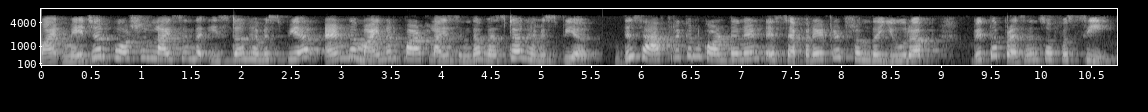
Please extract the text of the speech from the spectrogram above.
My major portion lies in the eastern hemisphere and the minor part lies in the western hemisphere. This African continent is separated from the Europe with the presence of a sea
